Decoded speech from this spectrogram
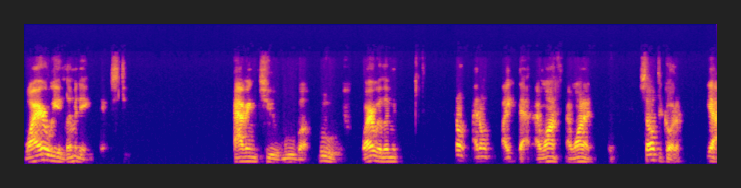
why are we limiting things to having to move up, move? Why are we limiting? I don't, I don't like that. I want, I want to. South Dakota, yeah,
